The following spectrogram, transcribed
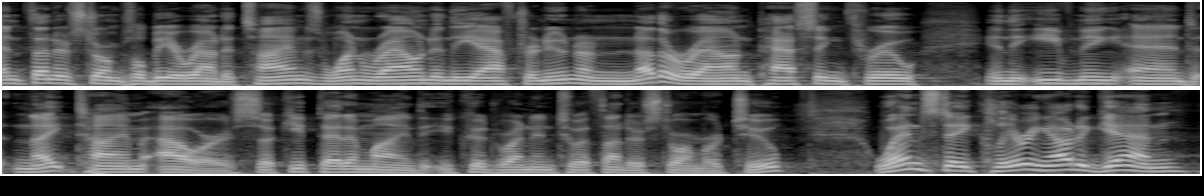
and thunderstorms will be around at times. One round in the afternoon and another round passing through in the evening and nighttime hours. So keep that in mind that you could run into a thunderstorm or two. Wednesday clearing out again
